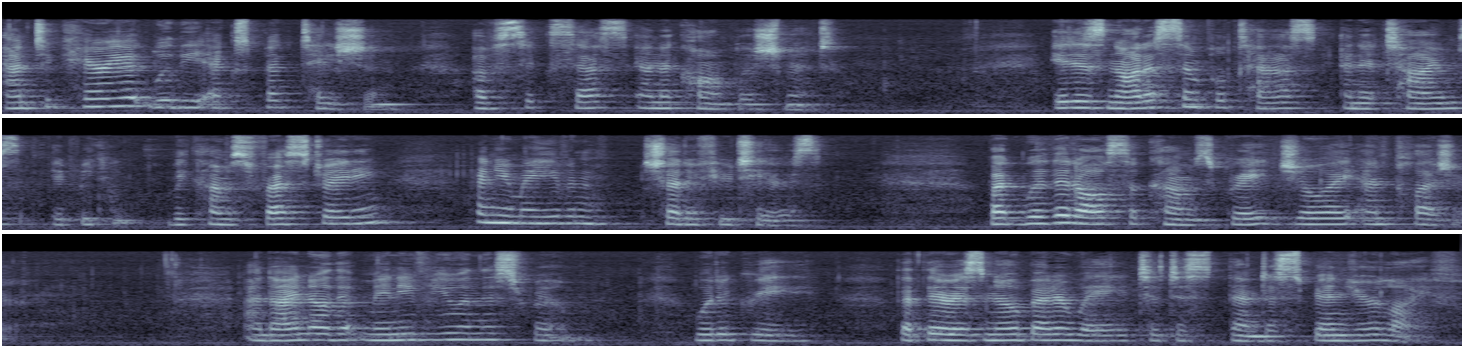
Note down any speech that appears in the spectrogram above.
and to carry it with the expectation of success and accomplishment. It is not a simple task and at times it be becomes frustrating and you may even shed a few tears. But with it also comes great joy and pleasure and I know that many of you in this room would agree that there is no better way to, than to spend your life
